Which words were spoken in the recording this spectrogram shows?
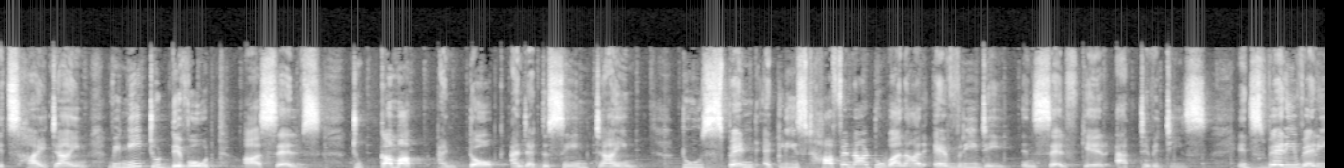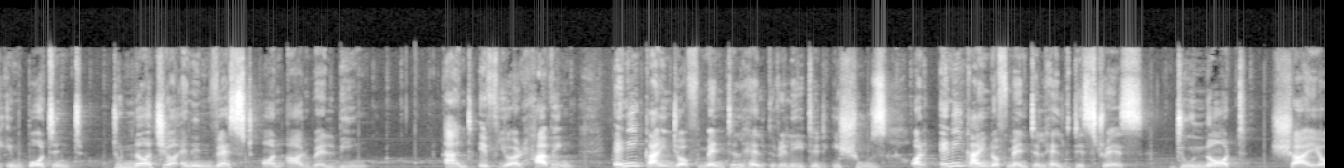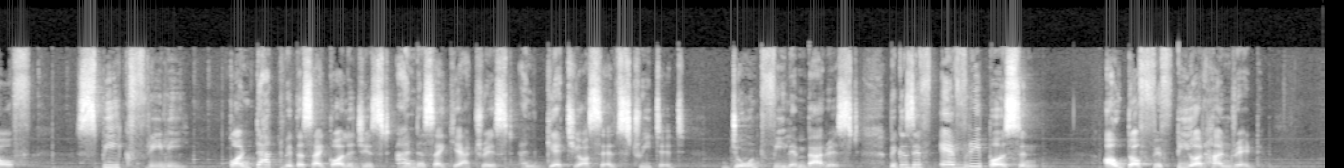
It's high time we need to devote ourselves to come up and talk and at the same time to spend at least half an hour to one hour every day in self care activities. It's very, very important to nurture and invest on our well being. And if you are having any kind of mental health related issues or any kind of mental health distress, do not shy off. Speak freely. Contact with a psychologist and a psychiatrist and get yourselves treated. Don't feel embarrassed. Because if every person out of 50 or 100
